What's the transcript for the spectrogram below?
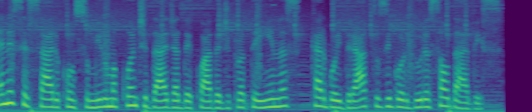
é necessário consumir uma quantidade adequada de proteínas, carboidratos e gorduras saudáveis.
